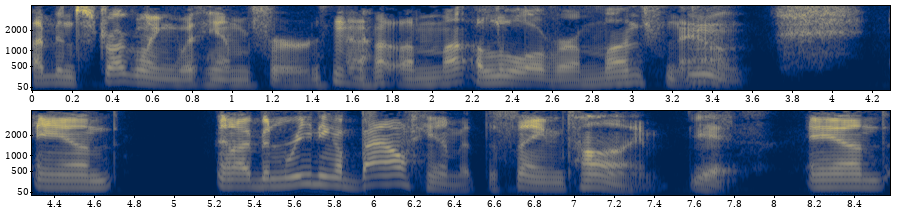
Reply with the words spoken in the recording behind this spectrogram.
I've been struggling with him for a, mo- a little over a month now, Mm. and and I've been reading about him at the same time. Yes. And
